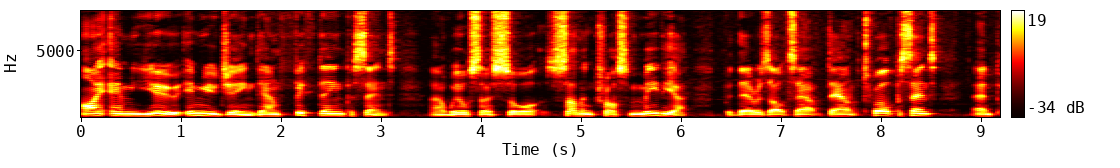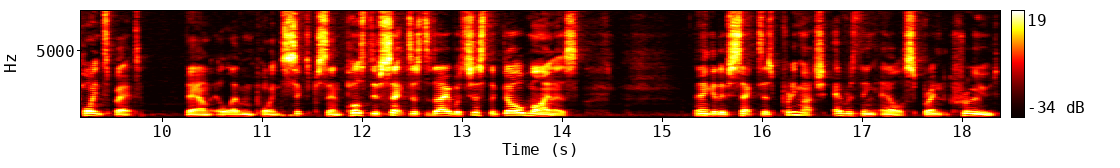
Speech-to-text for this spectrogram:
IMU, Imugene down 15%. Uh, we also saw Southern Cross Media with their results out down 12% and PointsBet down 11.6%. Positive sectors today was just the gold miners. Negative sectors, pretty much everything else. Brent crude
